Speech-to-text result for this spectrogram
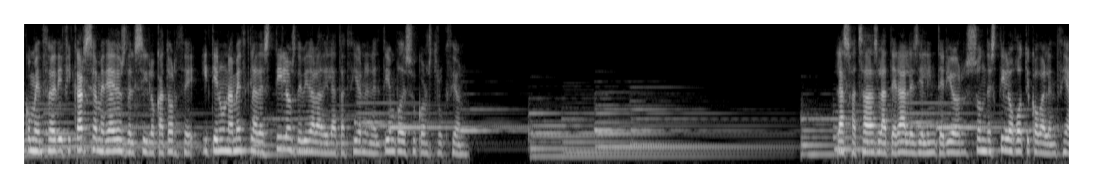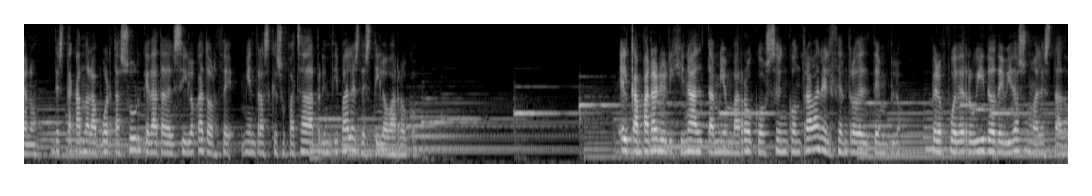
Comenzó a edificarse a mediados del siglo XIV y tiene una mezcla de estilos debido a la dilatación en el tiempo de su construcción. Las fachadas laterales y el interior son de estilo gótico valenciano, destacando la puerta sur que data del siglo XIV, mientras que su fachada principal es de estilo barroco. El campanario original, también barroco, se encontraba en el centro del templo, pero fue derruido debido a su mal estado.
